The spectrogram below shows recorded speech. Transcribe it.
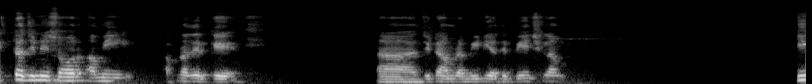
একটা জিনিস ওর আমি আপনাদেরকে যেটা আমরা মিডিয়াতে পেয়েছিলাম, কি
